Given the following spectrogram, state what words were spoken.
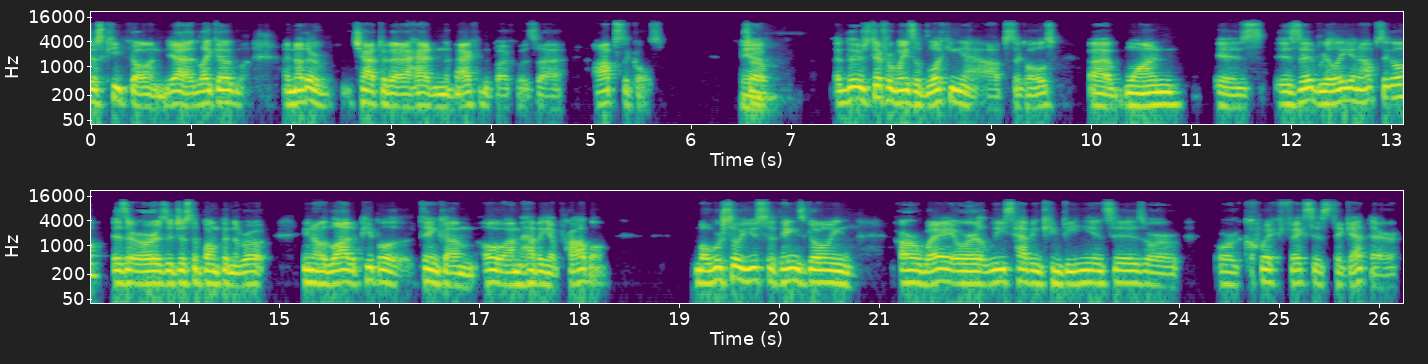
just keep going. Yeah, like a, another chapter that I had in the back of the book was uh, obstacles. Yeah. So there's different ways of looking at obstacles. Uh, one is is it really an obstacle? Is it or is it just a bump in the road? You know, a lot of people think, um, oh, I'm having a problem. Well, we're so used to things going our way, or at least having conveniences or or quick fixes to get there.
